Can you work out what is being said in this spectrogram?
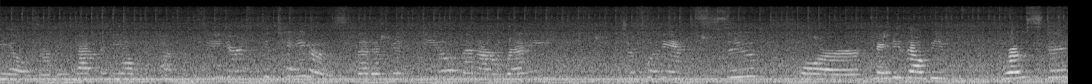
meals, or we've got the meal. Uh, see, here's potatoes that have been peeled and are ready to put in soup, or maybe they'll be roasted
